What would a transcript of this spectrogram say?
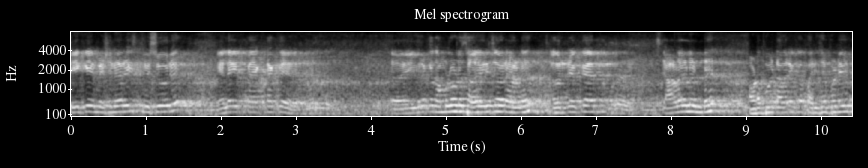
T K machineries Thrissur elite Paktech. ഇവരൊക്കെ നമ്മളോട് സഹകരിച്ചവരാണ്. അവരുടെയൊക്കെ സ്റ്റാളുകളുണ്ട്. അവിടെ പോയിട്ട് അവരെയൊക്കെ പരിചയപ്പെടുകയും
